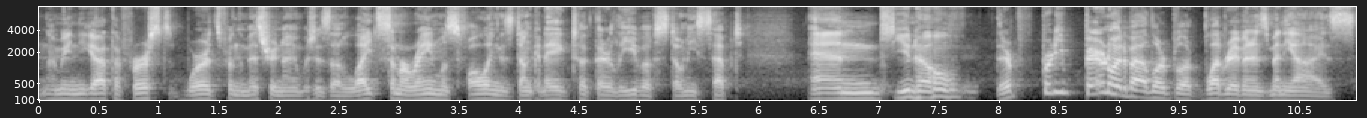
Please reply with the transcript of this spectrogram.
I mean, you got the first words from the Mystery Knight, which is a light summer rain was falling as Dunk and Egg took their leave of Stony Sept. And, you know, they're pretty paranoid about Lord Bloodraven and his many eyes.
